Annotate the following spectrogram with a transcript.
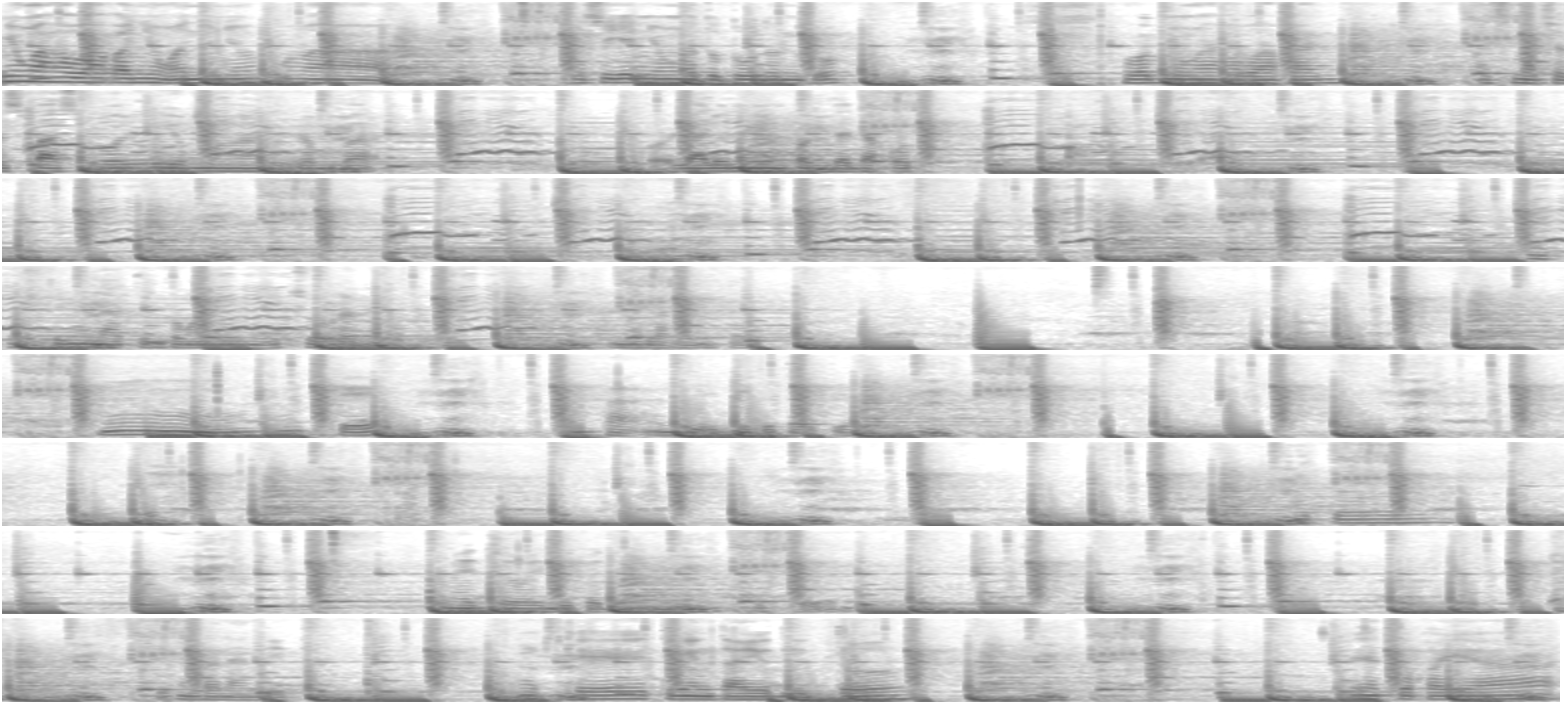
Nyo nga hawakan yung ano nyo, mga... Kasi yan yung natutunan ko. Huwag nyo nga hawakan as much as possible yung mga gamba. O, lalo na yung pagdadakot. Okay, tingin tayo dito. Ito kaya.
